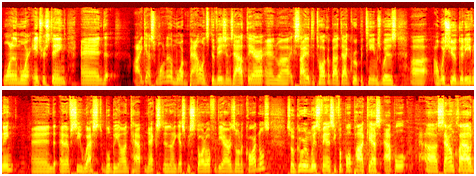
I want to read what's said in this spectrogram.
one of the more interesting and. I guess one of the more balanced divisions out there, and uh, excited to talk about that group of teams. Wiz, uh, I wish you a good evening and NFC West will be on tap next. And I guess we start off with the Arizona Cardinals. So, Guru and Wiz Fantasy Football Podcast, Apple, uh, SoundCloud,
